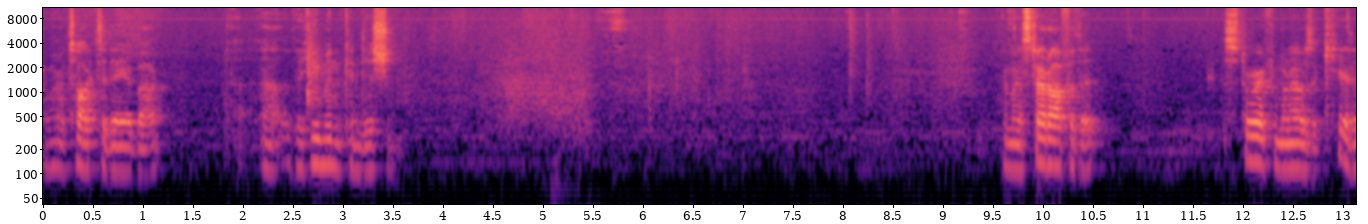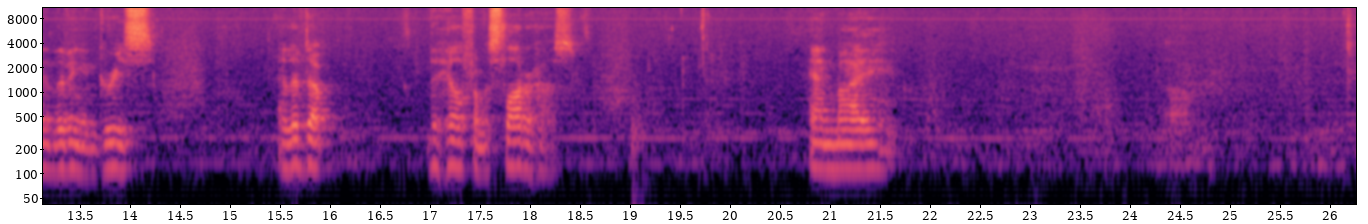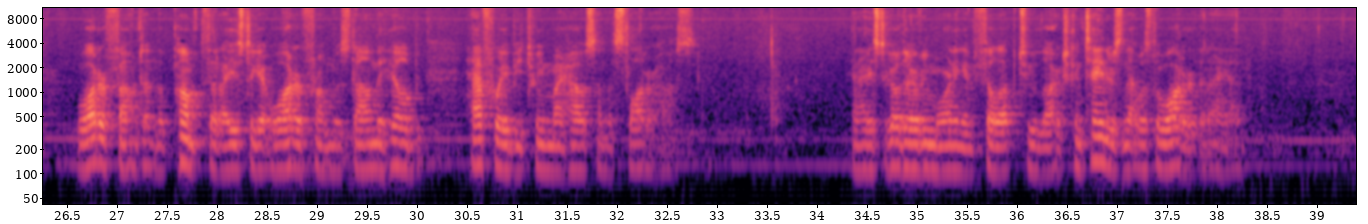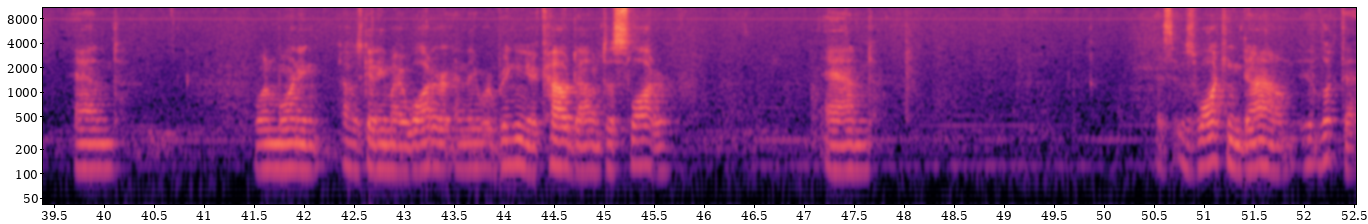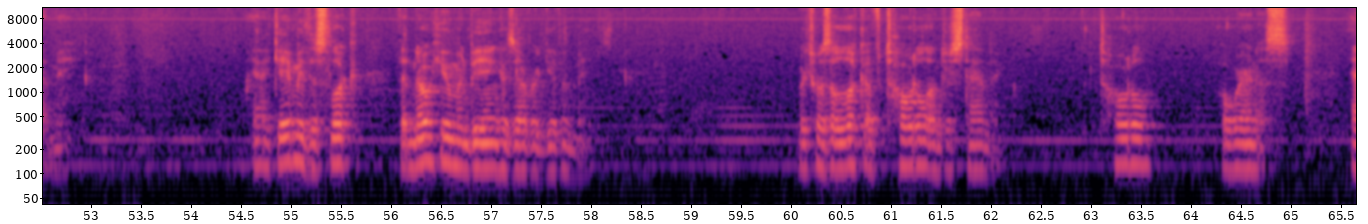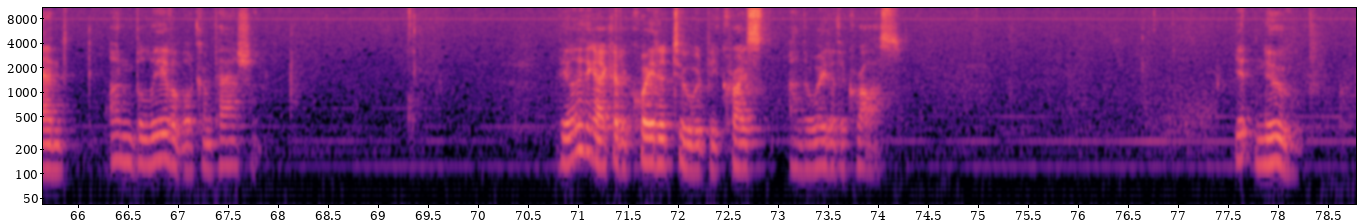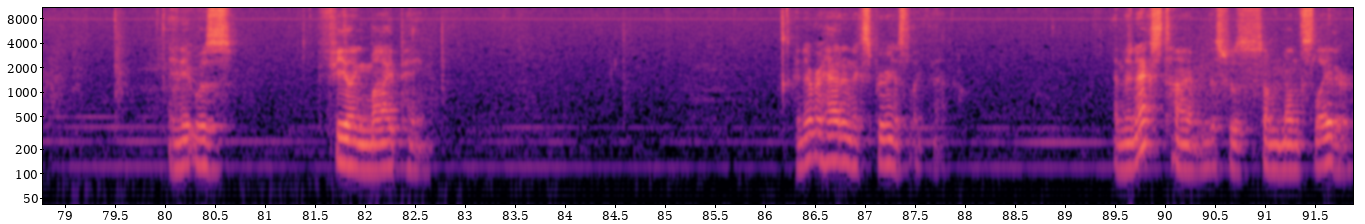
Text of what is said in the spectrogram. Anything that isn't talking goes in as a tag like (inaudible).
I want to talk today about uh, the human condition. I'm going to start off with a story from when I was a kid and living in Greece. I lived up the hill from a slaughterhouse. And my water fountain, the pump that I used to get water from, was down the hill halfway between my house and the slaughterhouse. And I used to go there every morning and fill up two large containers, and that was the water that I had. And one morning I was getting my water, and they were bringing a cow down to slaughter. And as it was walking down, it looked at me. And it gave me this look that no human being has ever given me, which was a look of total understanding, total awareness, and unbelievable compassion. The only thing I could equate it to would be Christ on the way to the cross. It knew, and it was feeling my pain. I never had an experience like that. And the next time, this was some months later,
